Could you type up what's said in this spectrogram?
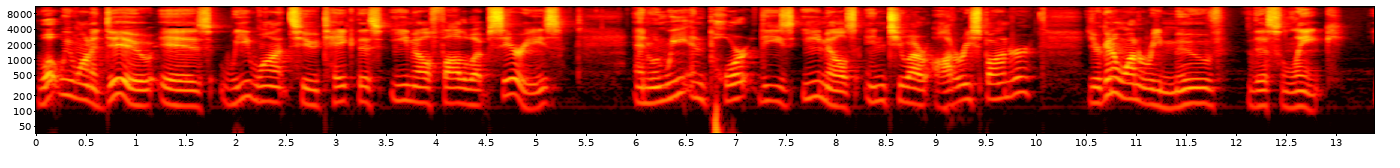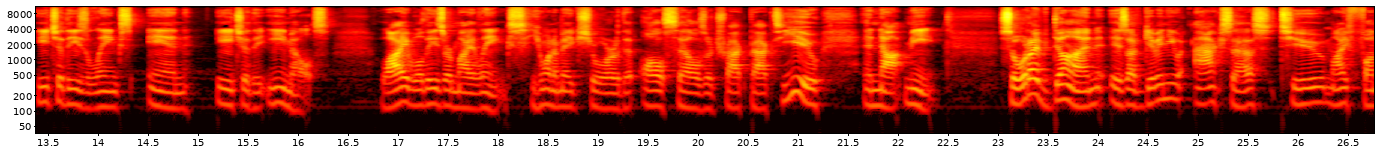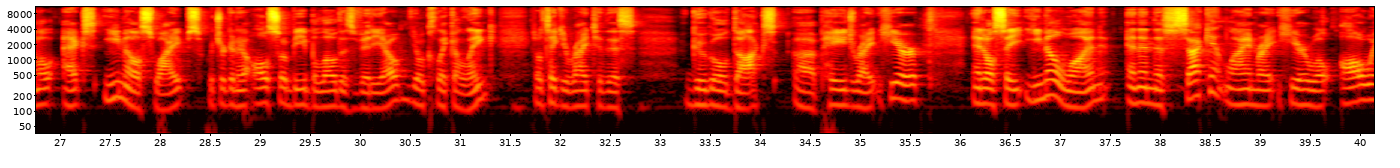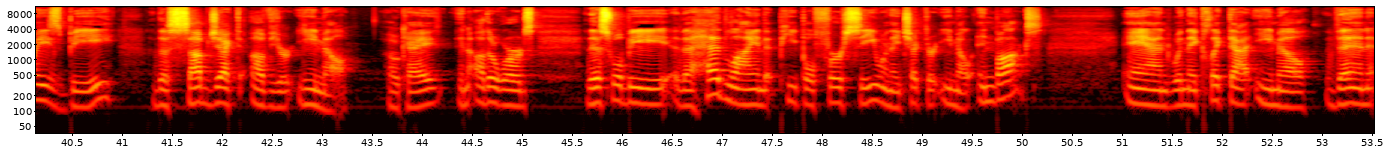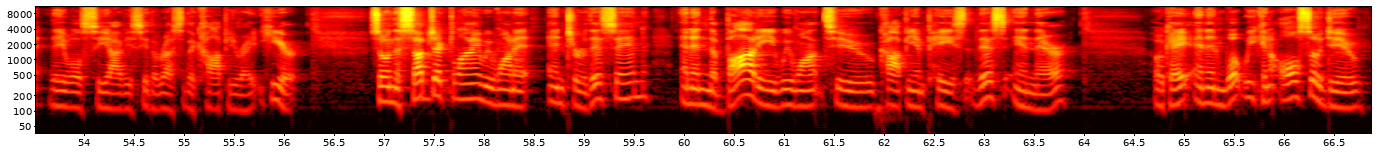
What we want to do is we want to take this email follow-up series and when we import these emails into our autoresponder, you're going to want to remove this link, each of these links in each of the emails. Why? Well, these are my links. You want to make sure that all cells are tracked back to you and not me. So what I've done is I've given you access to my Funnel X email swipes, which are going to also be below this video. You'll click a link. It'll take you right to this Google Docs uh, page right here. And it'll say email one. And then the second line right here will always be the subject of your email. Okay. In other words, this will be the headline that people first see when they check their email inbox. And when they click that email, then they will see obviously the rest of the copy right here. So in the subject line, we want to enter this in. And in the body, we want to copy and paste this in there. Okay, and then what we can also do,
